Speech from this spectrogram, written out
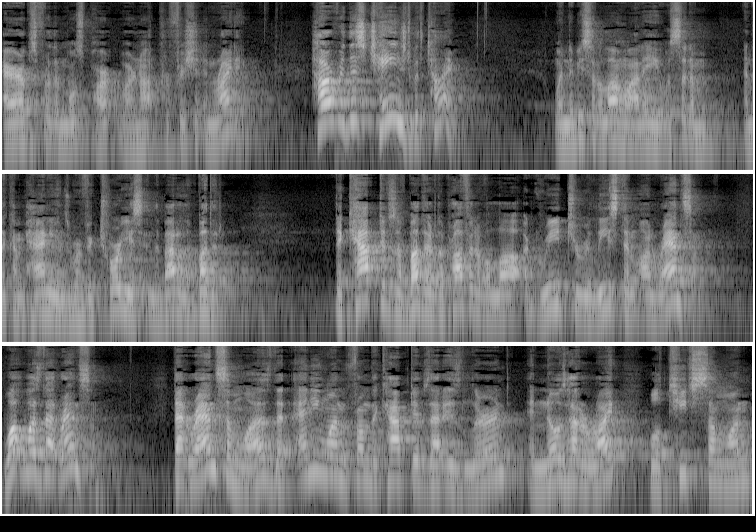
Arabs, for the most part, were not proficient in writing. However, this changed with time. When Nabi sallallahu alayhi wasallam and the companions were victorious in the Battle of Badr, the captives of Badr, the Prophet of Allah, agreed to release them on ransom. What was that ransom? That ransom was that anyone from the captives that is learned and knows how to write will teach someone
